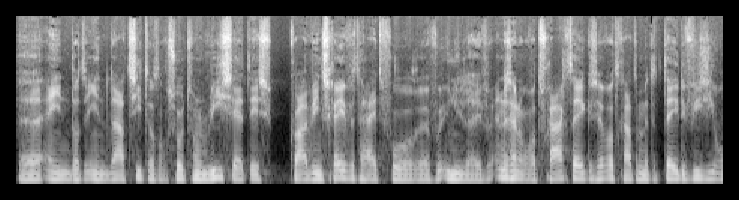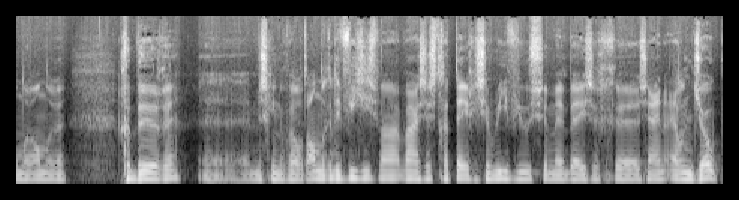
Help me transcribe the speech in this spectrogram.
Uh, en dat je inderdaad ziet dat er een soort van reset is qua winstgevendheid voor, uh, voor Unilever. En er zijn nog wat vraagtekens. Hè. Wat gaat er met de T-divisie onder andere gebeuren? Uh, misschien nog wel wat andere divisies waar, waar ze strategische reviews mee bezig zijn. Ellen Job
